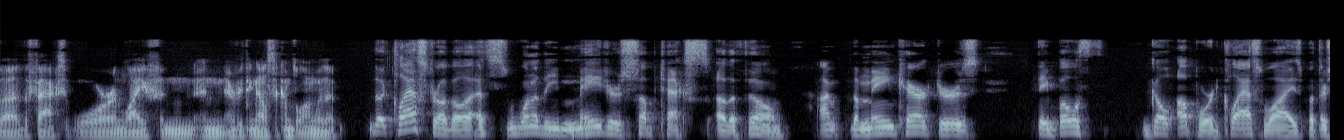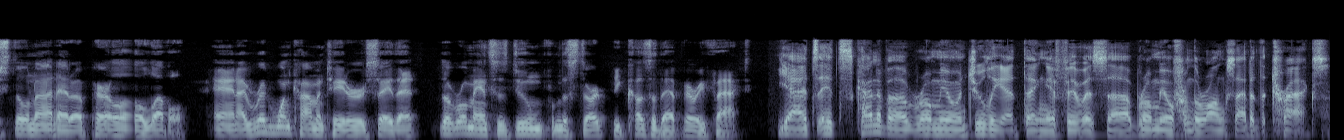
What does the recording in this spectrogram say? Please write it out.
uh, the facts of war and life and, and everything else that comes along with it the class struggle, that's one of the major subtexts of the film. The main characters, they both go upward class wise, but they're still not at a parallel level. And I read one commentator say that the romance is doomed from the start because of that very fact. Yeah, it's it's kind of a Romeo and Juliet thing if it was uh, Romeo from the wrong side of the tracks.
